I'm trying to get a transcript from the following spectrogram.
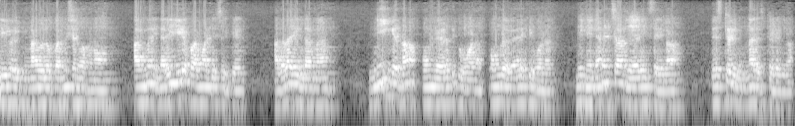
லீவ் இருக்குன்னா எவ்வளோ பர்மிஷன் வாங்கணும் அது மாதிரி நிறைய ஃபார்மாலிட்டிஸ் இருக்கு. அதெல்லாம் இல்லாம நீங்க தான் உங்க இடத்துக்கு ஓனர் உங்க வேலைக்கு ஓனர் நீங்க நினைச்சா அந்த வேலையை செய்யலாம். ரெஸ்ட் எடுக்கணும்னா ரெஸ்ட் எடுக்கலாம்.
